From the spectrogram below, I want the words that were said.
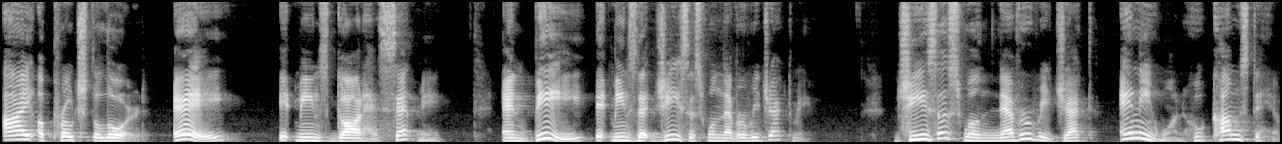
I approach the Lord, A, it means God has sent me, and B, it means that Jesus will never reject me. Jesus will never reject anyone who comes to him.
